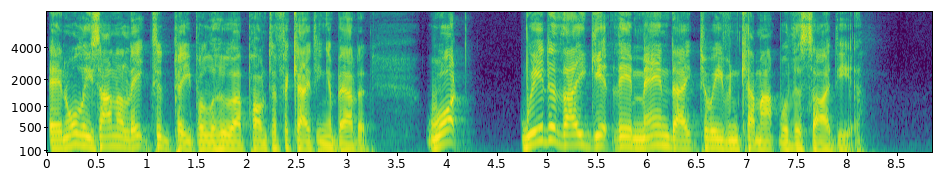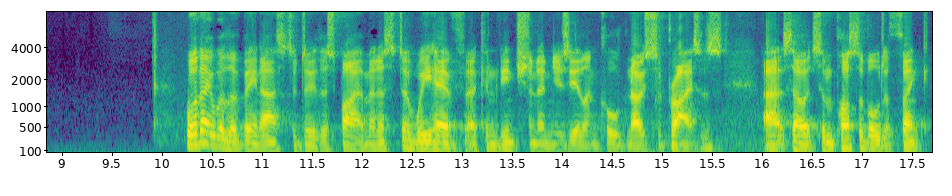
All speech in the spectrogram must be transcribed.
and all these unelected people who are pontificating about it, what where do they get their mandate to even come up with this idea? Well, they will have been asked to do this by a minister. We have a convention in New Zealand called No Surprises. Uh, so it's impossible to think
